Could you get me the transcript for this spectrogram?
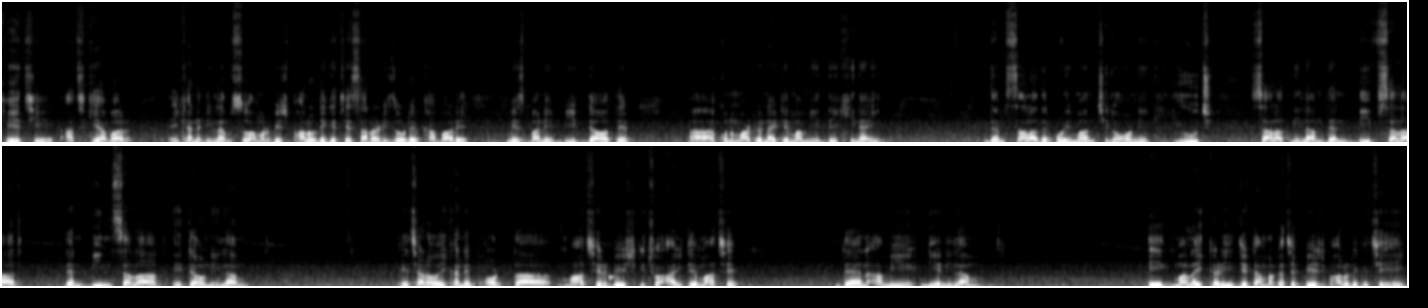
খেয়েছি, আজকে আবার এইখানে দিলাম। সো আমার বেশ ভালো লেগেছে সারা রিসোর্টের খাবারে মেজবানি বিফ দেওয়াতে। কোনো মাটন আইটেম আমি দেখি নাই। দেন সালাদের পরিমাণ ছিল অনেক হিউজ সালাদ নিলাম দেন বিফ সালাদ। দেন বিন সালাদ, এটাও নিলাম। এছাড়াও এখানে ভর্তা, মাছের বেশ কিছু আইটেম আছে। দেন আমি নিয়ে নিলাম এগ মালাইকারি, যেটা আমার কাছে বেশ ভালো লেগেছে এগ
